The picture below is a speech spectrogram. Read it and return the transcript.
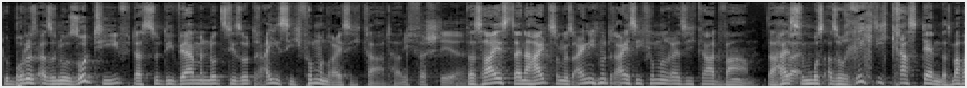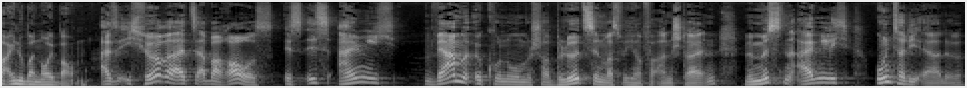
Du buddelst also nur so tief, dass du die Wärme nutzt, die so 30, 35 Grad hat. Ich verstehe. Das heißt, deine Heizung ist eigentlich nur 30, 35 Grad warm. Da heißt, du musst also richtig krass dämmen. Das macht man eigentlich nur bei Neubauen. Also ich höre jetzt aber raus, es ist eigentlich wärmeökonomischer Blödsinn, was wir hier veranstalten. Wir müssten eigentlich unter die Erde.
